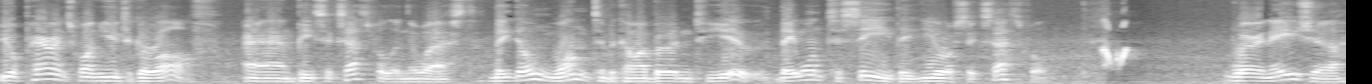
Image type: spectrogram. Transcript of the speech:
Your parents want you to go off and be successful in the West. They don't want to become a burden to you. They want to see that you're successful. Where in Asia,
